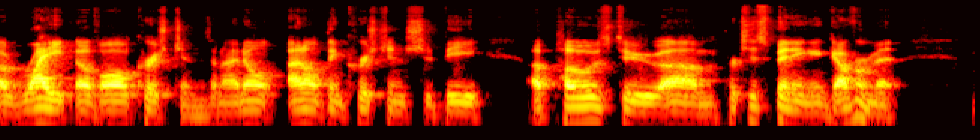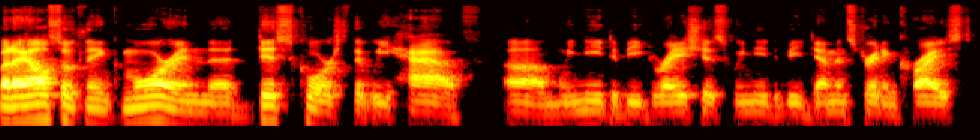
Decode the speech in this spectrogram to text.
a right of all Christians, and I don't, I don't think Christians should be opposed to um, participating in government. But I also think more in the discourse that we have, um, we need to be gracious. We need to be demonstrating Christ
